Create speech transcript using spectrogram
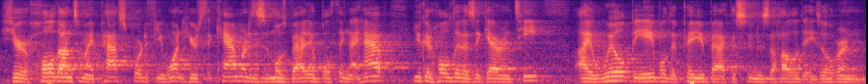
Here, hold on to my passport if you want. Here's the camera. This is the most valuable thing I have. You can hold it as a guarantee. I will be able to pay you back as soon as the holiday's over, and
